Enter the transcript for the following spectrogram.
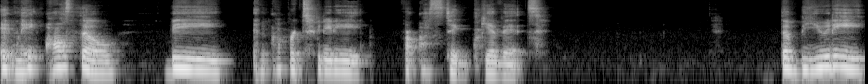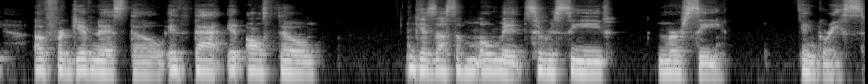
It may also be an opportunity for us to give it. The beauty of forgiveness, though, is that it also gives us a moment to receive mercy and grace.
